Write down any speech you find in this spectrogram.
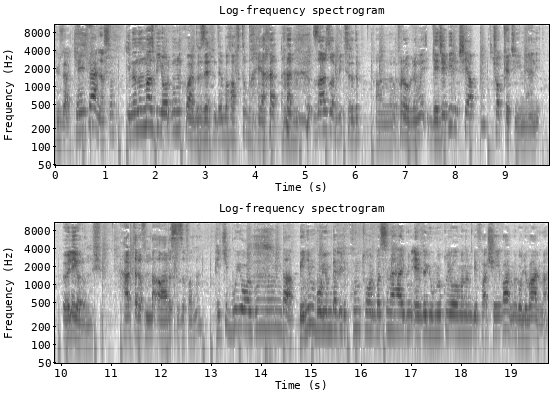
Güzel. Keyifler nasıl? İnanılmaz bir yorgunluk vardı üzerimde bu hafta bayağı zar zor bitirdim bu Anladım. programı. Gece bir şey yaptım. Çok kötüyüm yani. Öyle yorulmuşum. Her tarafımda ağrısızı falan. Peki bu yorgunluğunda benim boyumda bir kum torbasını her gün evde yumrukluyor olmanın bir fa- şeyi var mı? Rolü var mı?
